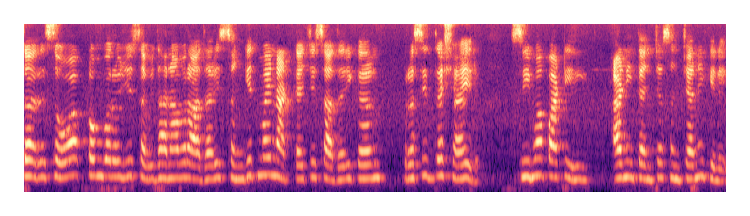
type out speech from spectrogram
तर सोळा ऑक्टोबर रोजी संविधानावर आधारित संगीतमय नाट्याचे सादरीकरण प्रसिद्ध शाहीर सीमा पाटील आणि त्यांच्या संचाने केले.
